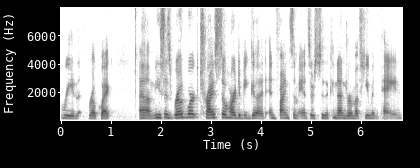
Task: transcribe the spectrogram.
read real quick. Um, he says, Roadwork tries so hard to be good and find some answers to the conundrum of human pain.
